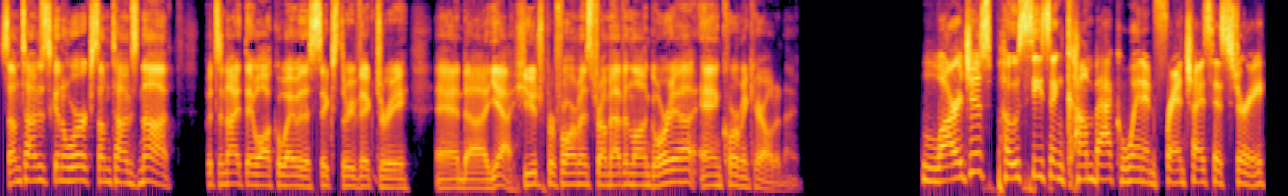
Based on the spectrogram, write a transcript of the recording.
Sometimes it's going to work, sometimes not. But tonight they walk away with a 6 3 victory. And uh, yeah, huge performance from Evan Longoria and Corbin Carroll tonight. Largest postseason comeback win in franchise history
